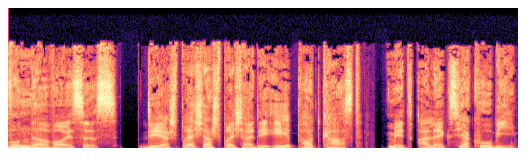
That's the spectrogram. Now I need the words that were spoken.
Wundervoices, der Sprechersprecher.de Podcast mit Alex Jacobi.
